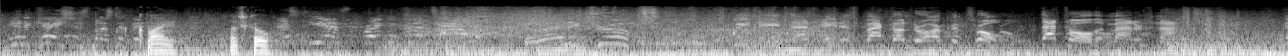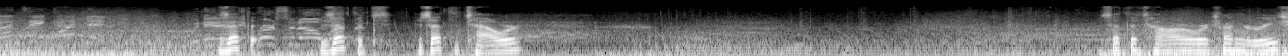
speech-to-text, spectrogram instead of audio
Communications must have been Come on, let's go. The. Landing troops! We need that Aegis back under our control. That's all that matters now. Guns ain't cutting it. We need Is that the personnel is that the t- is that the tower? Is that the tower we're trying to reach?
